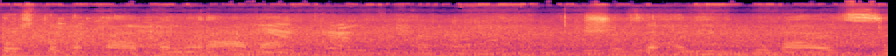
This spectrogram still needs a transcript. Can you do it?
Просто така панорама, що взагалі відбувається.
